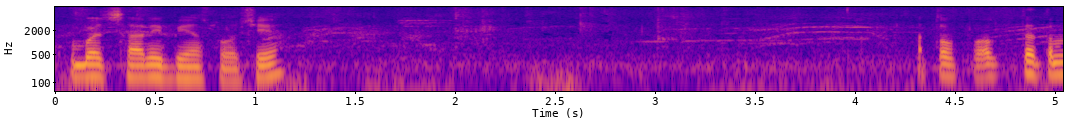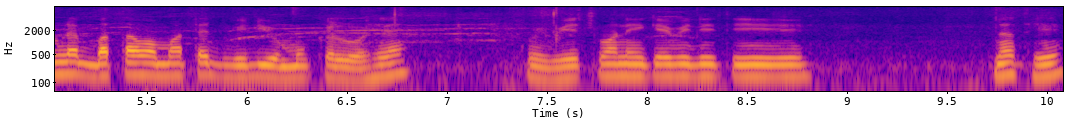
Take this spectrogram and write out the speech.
ખૂબ જ સારી ભેંસો છે. આ તો ફક્ત તમને બતાવવા માટે જ વીડિયો મૂકેલો છે. કોઈ વેચવાની કેવી રીતે નથી.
